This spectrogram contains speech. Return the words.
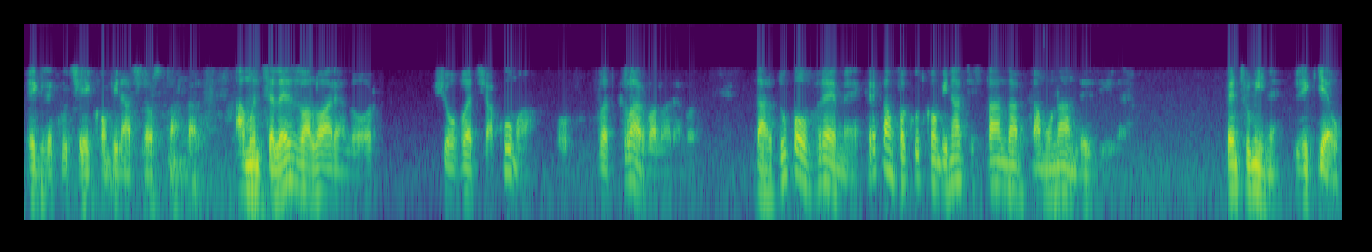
execuției combinațiilor standard. Am înțeles valoarea lor și o văd și acum, o văd clar valoarea lor. Dar după o vreme, cred că am făcut combinații standard cam un an de zile. Pentru mine, zic eu.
